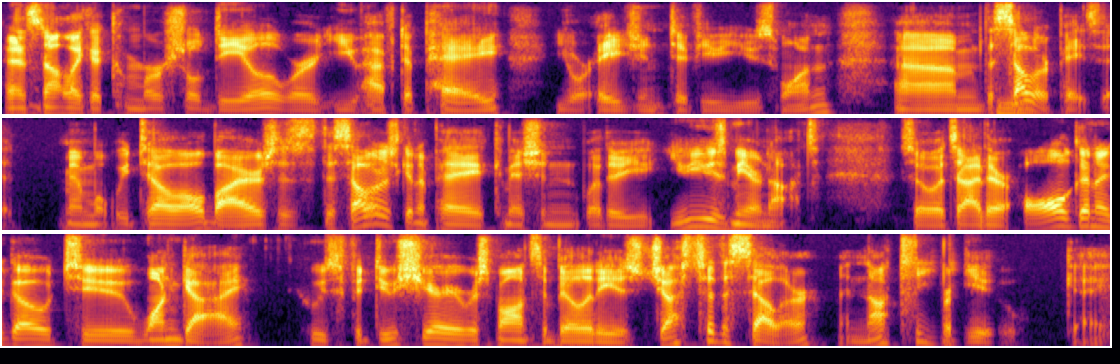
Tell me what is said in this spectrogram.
and it's not like a commercial deal where you have to pay your agent if you use one. Um, the mm-hmm. seller pays it. And what we tell all buyers is the seller is going to pay a commission whether you, you use me or not. So it's either all going to go to one guy whose fiduciary responsibility is just to the seller and not to you Okay.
